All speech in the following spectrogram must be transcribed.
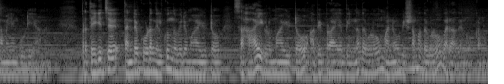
സമയം കൂടിയാണ്. പ്രത്യേകിച്ച് തന്റെ കൂടെ നിൽക്കുന്നവരുമായിട്ടോ സഹായികളുമായിട്ടോ അഭിപ്രായ ഭിന്നതകളോ മനോവിഷമതകളോ വരാതെ നോക്കണം.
